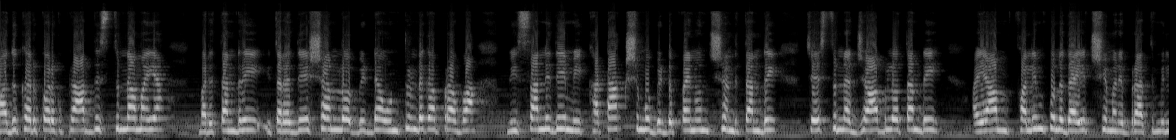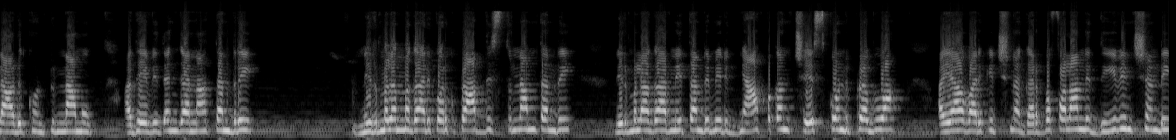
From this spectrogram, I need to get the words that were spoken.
మధుకరు కొరకు ప్రార్థిస్తున్నామయ్యా. మరి తండ్రి ఇతర దేశాల్లో బిడ్డ ఉంటుండగా ప్రభా మీ సన్నిధి మీ కటాక్షము బిడ్డపైన ఉంచండి తండ్రి. చేస్తున్న జాబ్లో తండ్రి అయా ఫలింపును దయచేయమని బ్రతిమిలాడుకుంటున్నాము. అదేవిధంగా నా తండ్రి నిర్మలమ్మ గారి కొరకు ప్రార్థిస్తున్నాం తండ్రి. నిర్మల గారిని తండ్రి మీరు జ్ఞాపకం చేసుకోండి ప్రభువ. అయా వారికి ఇచ్చిన గర్భఫలాన్ని దీవించండి.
